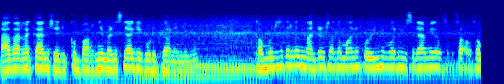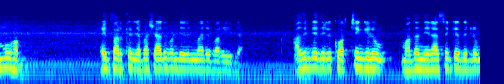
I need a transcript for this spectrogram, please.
സാധാരണക്കാരൻ ശരിക്കും പറഞ്ഞ് മനസ്സിലാക്കി കൊടുക്കുകയാണെങ്കിൽ കമ്മ്യൂണിസത്തിൽ നിന്ന് നല്ലൊരു ശതമാനം കൊഴിഞ്ഞു പോലും ഇസ്ലാമിക സമൂഹം. അത് തർക്കമില്ല. പക്ഷെ അത് പണ്ഡിതന്മാർ പറയില്ല. അതിന്റെ ഇതിൽ കുറച്ചെങ്കിലും മത മതനിരാസയ്ക്കെതിലും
